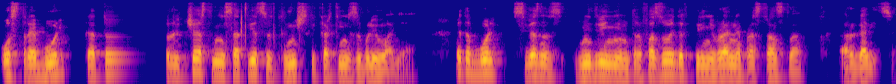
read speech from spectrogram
острая боль, которая часто не соответствует клинической картине заболевания. Эта боль связана с внедрением трофозоида в периневральное пространство роговицы.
